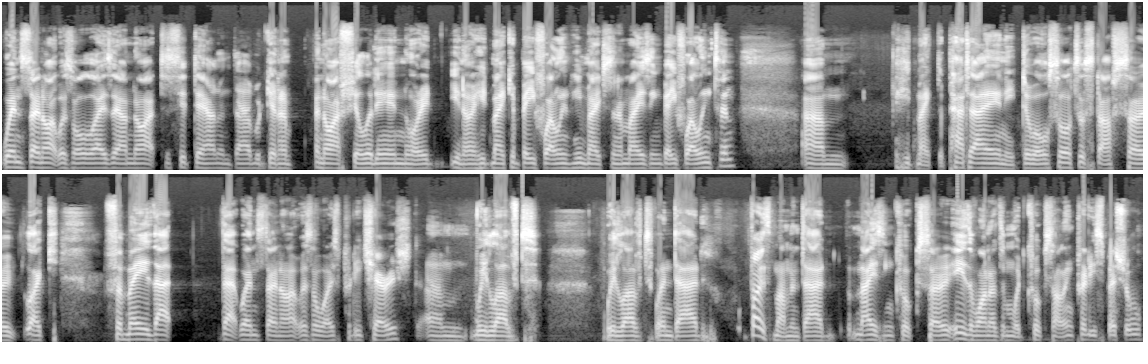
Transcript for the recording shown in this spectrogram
Wednesday night was always our night to sit down, and Dad would get a, a knife fillet in, or he'd, you know he'd make a beef Wellington. He makes an amazing beef Wellington. Um, he'd make the pate and he'd do all sorts of stuff. So like for me that that Wednesday night was always pretty cherished. Um, we loved we loved when dad both mum and dad amazing cooks so either one of them would cook something pretty special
